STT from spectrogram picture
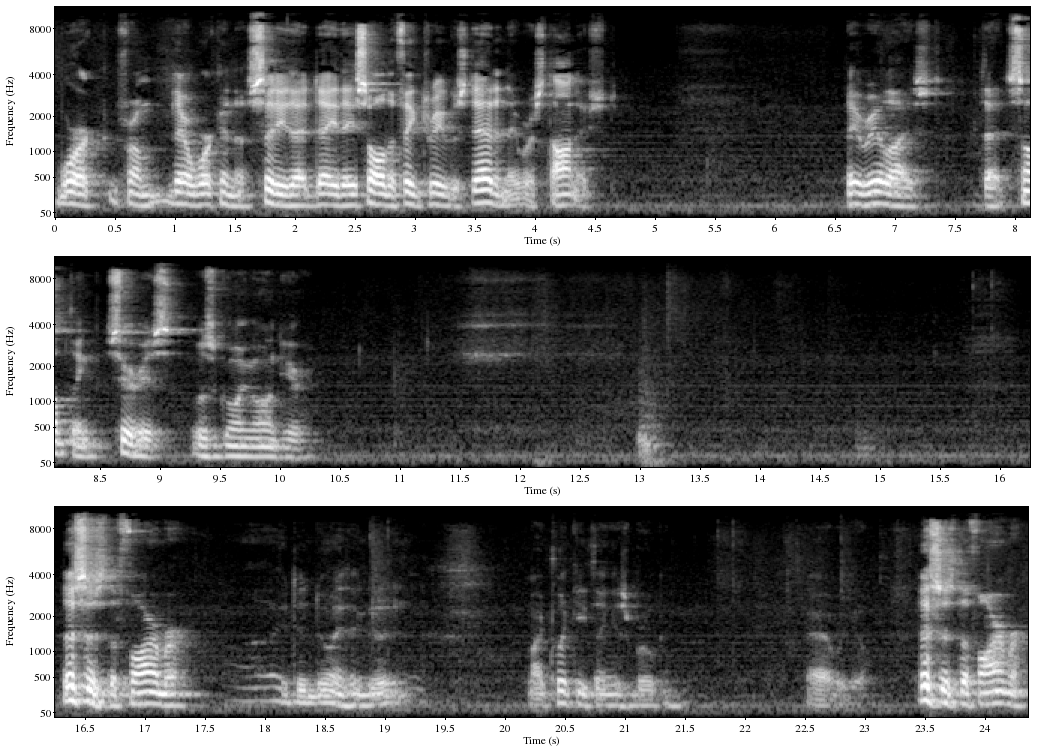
work, from their work in the city that day, they saw the fig tree was dead and they were astonished. They realized that something serious was going on here. This is the farmer. I didn't do anything, it? My clicky thing is broken. There we go. This is the farmer.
